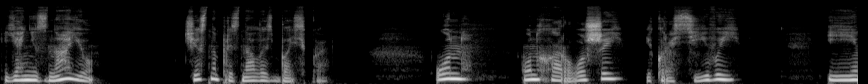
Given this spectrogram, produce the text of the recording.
я не знаю», — честно призналась Баська. «Он... он хороший и красивый, и...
